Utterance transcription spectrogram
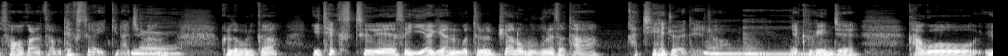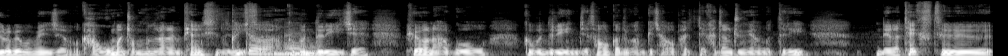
성악을 하는 사람은 텍스트가 있긴 하지만 네. 그러다 보니까 이 텍스트에서 이야기하는 것들을 피아노 부분에서 다 같이 해줘야 되죠. 음. 네, 그게 이제 가곡 유럽에 보면 이제 가곡만 전문을 하는 피아니스트들이 그죠. 있어요. 네. 그분들이 이제 표현하고 그분들이 이제 성악가들과 함께 작업할 때 가장 중요한 것들이 내가 텍스트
